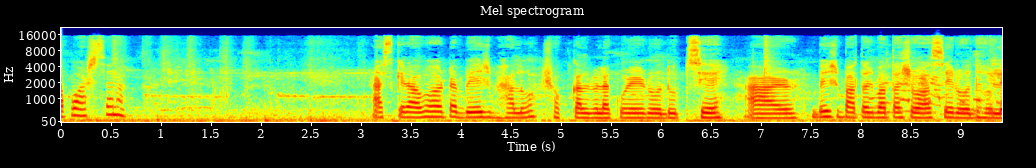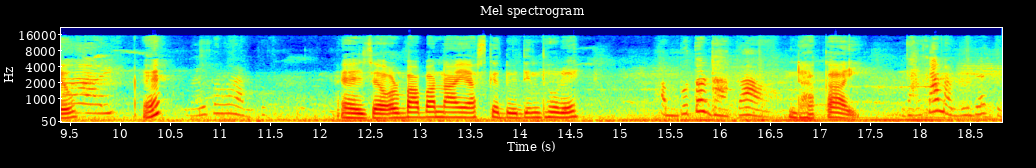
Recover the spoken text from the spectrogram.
আপু আসছে না? আজকের আবহাওয়াটা বেশ ভালো। সকালবেলা করে রোদ উঠছে। আর বেশ বাতাস বাতাসও আছে রোদ হলেও। হ্যাঁ এই যে ওর বাবা নাই আজকে দুই দিন ধরে। আব্বু তো ঢাকা। ঢাকায়? ঢাকা না বিদেশে।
